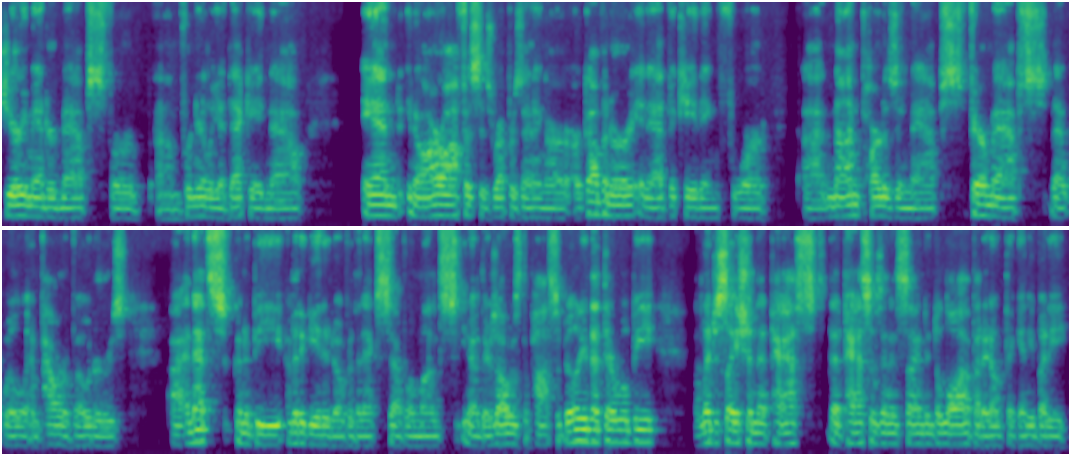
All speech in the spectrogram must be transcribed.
gerrymandered maps for um, for nearly a decade now and you know, our office is representing our, our governor in advocating for uh, nonpartisan maps, fair maps that will empower voters. Uh, and that's going to be litigated over the next several months. You know, there's always the possibility that there will be legislation that passed that passes and is signed into law, but I don't think anybody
